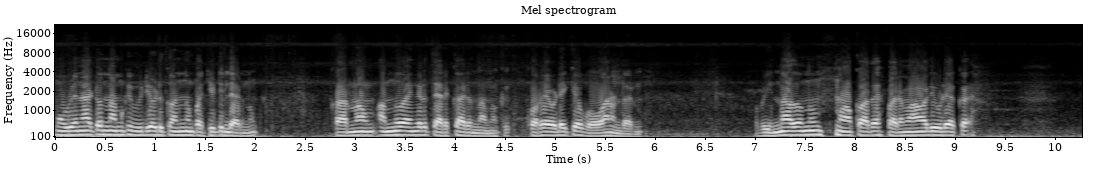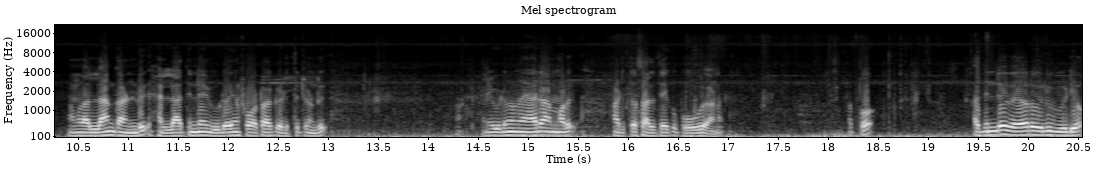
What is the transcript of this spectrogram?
മുഴുവനായിട്ടൊന്നും നമുക്ക് വീഡിയോ എടുക്കാനൊന്നും പറ്റിയിട്ടില്ലായിരുന്നു. കാരണം അന്ന് ഭയങ്കര തിരക്കായിരുന്നു നമുക്ക്. കുറേ എവിടേക്കോ പോകാനുണ്ടായിരുന്നു. അപ്പോൾ ഇന്ന് അതൊന്നും നോക്കാതെ പരമാവധി ഇവിടെയൊക്കെ നമ്മളെല്ലാം കണ്ട് എല്ലാത്തിന്റെയും വീഡിയോയും ഫോട്ടോ ഒക്കെ എടുത്തിട്ടുണ്ട്. ഇവിടുന്ന് നേരെ നമ്മൾ അടുത്ത സ്ഥലത്തേക്ക് പോവുകയാണ്. അപ്പോൾ അതിന്റെ വേറൊരു വീഡിയോ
